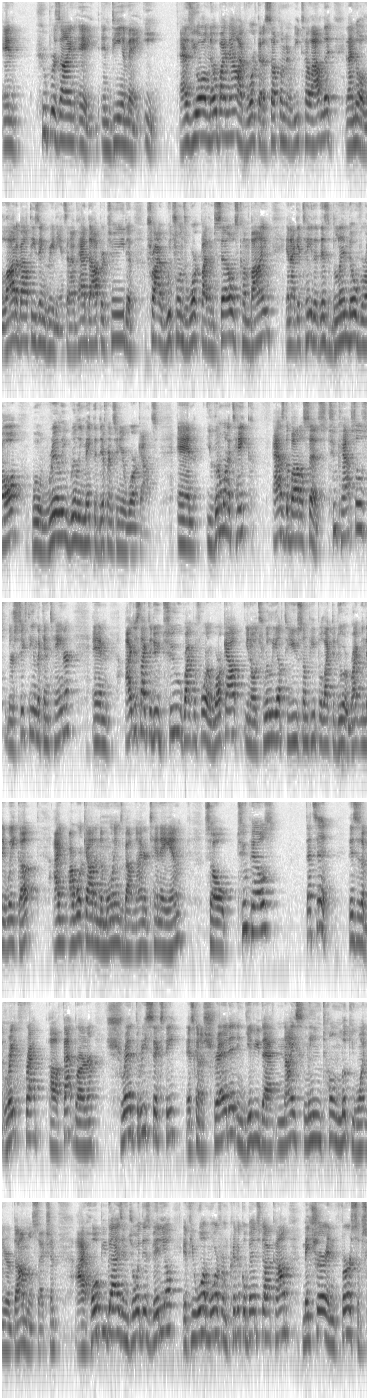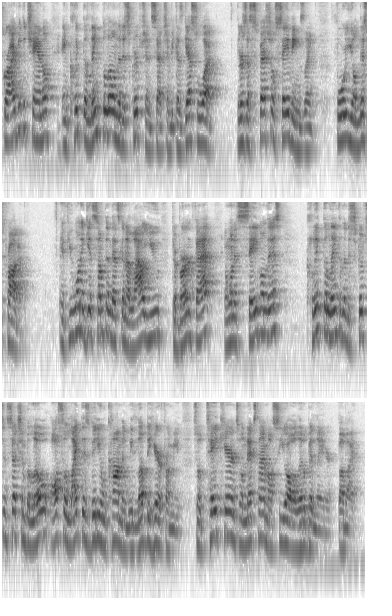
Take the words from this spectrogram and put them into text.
and huperzine A and DMA E. As you all know by now, I've worked at a supplement retail outlet and I know a lot about these ingredients and I've had the opportunity to try which ones work by themselves combined and I can tell you that this blend overall will really, really make the difference in your workouts. And you're going to want to take, as the bottle says, two capsules. There's 60 in the container and I just like to do two right before a workout. You know, it's really up to you. Some people like to do it right when they wake up. I, I work out in the mornings about 9 or 10 a.m. So two pills, that's it. This is a great fat, uh, fat burner. Shred 360. It's going to shred it and give you that nice lean tone look you want in your abdominal section. I hope you guys enjoyed this video. If you want more from criticalbench.com, make sure and first subscribe to the channel and click the link below in the description section because guess what? There's a special savings link for you on this product. If you want to get something that's going to allow you to burn fat and want to save on this, click the link in the description section below. Also, like this video and comment. We'd love to hear from you. So take care until next time. I'll see you all a little bit later. Bye-bye.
